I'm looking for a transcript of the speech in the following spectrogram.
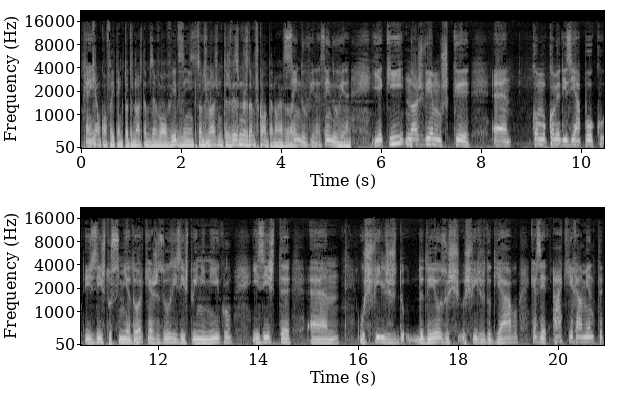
Okay? Que é um conflito em que todos nós estamos envolvidos e em que todos nós muitas vezes nos damos conta, não é verdade? Sem dúvida, sem dúvida. E aqui nós vemos que uh, como, como eu dizia há pouco, existe o semeador, que é Jesus, existe o inimigo, existe um, os filhos do, de Deus, os, os, filhos do diabo. Quer dizer, há aqui realmente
